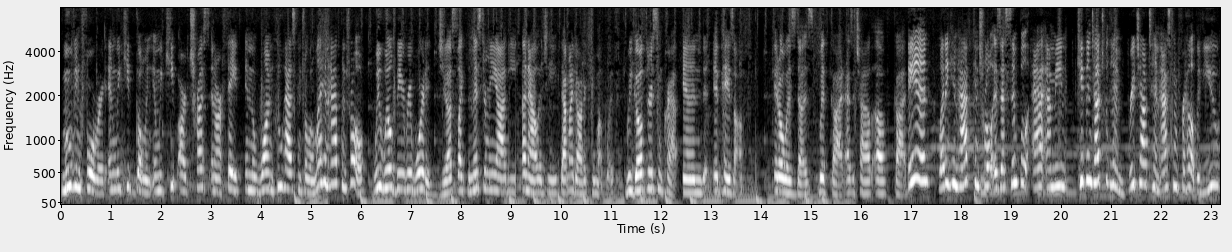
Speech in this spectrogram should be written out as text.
moving forward and we keep going and we keep our trust and our faith in the one who has control and let him have control, we will be rewarded, just like the Mr. Miyagi analogy that my daughter came up with. We go through some crap and it pays off. It always does with God as a child of God. And letting Him have control is as simple as, I mean, keep in touch with Him, reach out to Him, ask Him for help. If you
